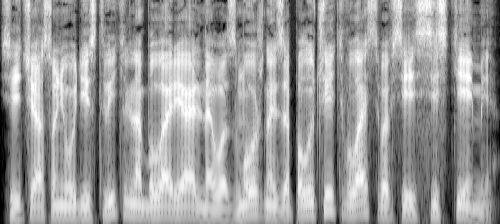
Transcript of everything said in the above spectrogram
Сейчас у него действительно была реальная возможность заполучить власть во всей системе.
